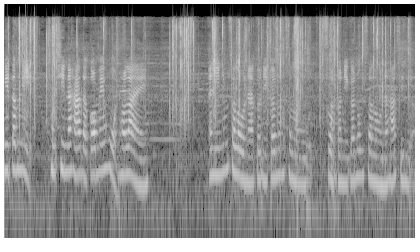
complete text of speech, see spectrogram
มีตำหนิ ทุกชิ้นนะคะ แต่ก็ไม่โหดเท่าไหร่ อันนี้นุ่มสโลนะ ตัวนี้ก็นุ่มสโลส่วนตัวนี้ก็นุ่มสโลนะคะ สีเหลือง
